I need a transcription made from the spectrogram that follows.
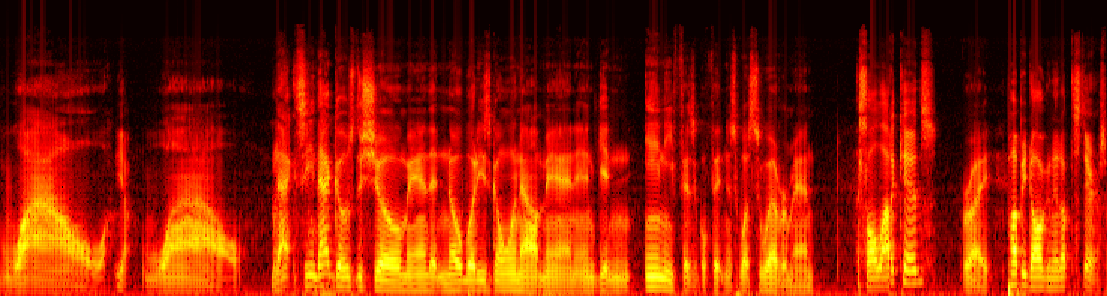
Wow, Yeah. wow. Hmm. That see that goes to show, man, that nobody's going out, man, and getting any physical fitness whatsoever, man. I saw a lot of kids Right? puppy dogging it up the stairs,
